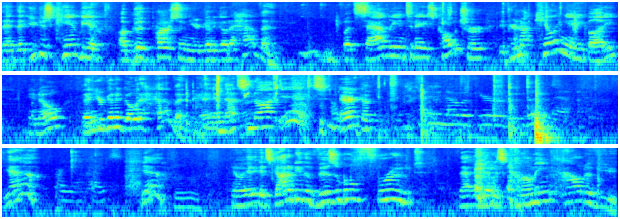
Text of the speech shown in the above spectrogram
That, that you just can't be a, a good person, you're going to go to heaven. But sadly, in today's culture, if you're not killing anybody, you know, then you're gonna go to heaven, and, and that's not it. Erica? How do you know if you're living that? Yeah, Are you in Christ? yeah. You know, it, it's gotta be the visible fruit that, that is coming out of you.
